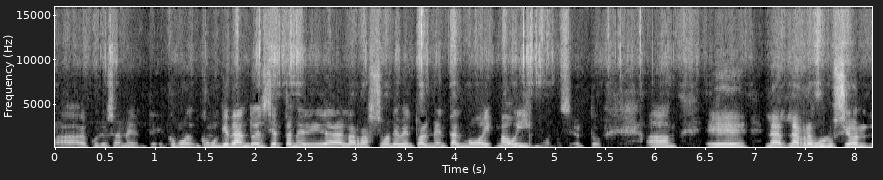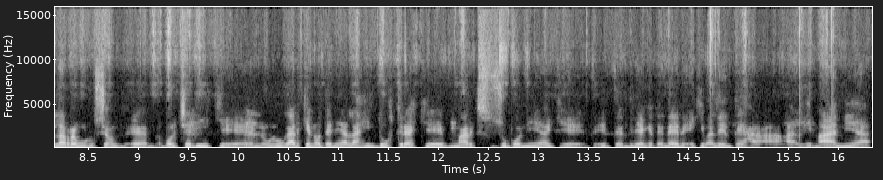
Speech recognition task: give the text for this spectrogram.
ah, curiosamente, como, como quedando en cierta medida la razón eventualmente al maoísmo, ¿no es cierto? Eh, la, revolución, la revolución eh, bolchevique, en un lugar que no tenía las industrias que Marx suponía que tendría que tener equivalentes a Alemania,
